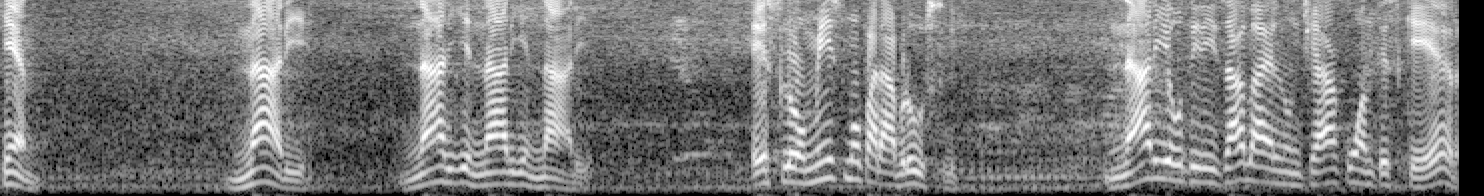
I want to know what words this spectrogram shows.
¿Quién? Nadie. Nadie, nadie, nadie. Es lo mismo para Bruce Lee. Nadie utilizaba el nunchaku antes que él.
